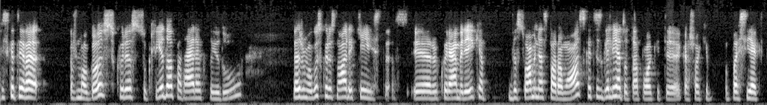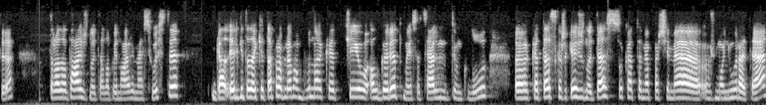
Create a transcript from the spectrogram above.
viskai tai yra žmogus, kuris suklydo, padarė klaidų, bet žmogus, kuris nori keistis ir kuriam reikia visuomenės paramos, kad jis galėtų tą pokytį kažkokį pasiekti. Atrodo, tą žinutę labai norime siūsti. Gal irgi tada kita problema būna, kad čia jau algoritmai socialinių tinklų, e, kad tas kažkokias žinutės suka tame pačiame žmonių rate.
